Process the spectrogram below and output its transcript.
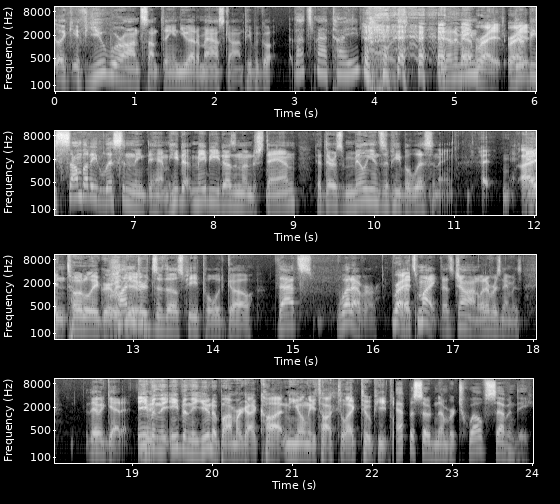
like if you were on something and you had a mask on, people go, "That's Matt Taibbi's voice." you know what I mean? right, right. There'd be somebody listening to him. He maybe he doesn't understand that there's millions of people listening. I, I totally agree with hundreds you. Hundreds of those people would go, "That's whatever." Right. That's Mike. That's John. Whatever his name is. They would get it. Even the even the Unabomber got caught, and he only talked to like two people. Episode number twelve seventy.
